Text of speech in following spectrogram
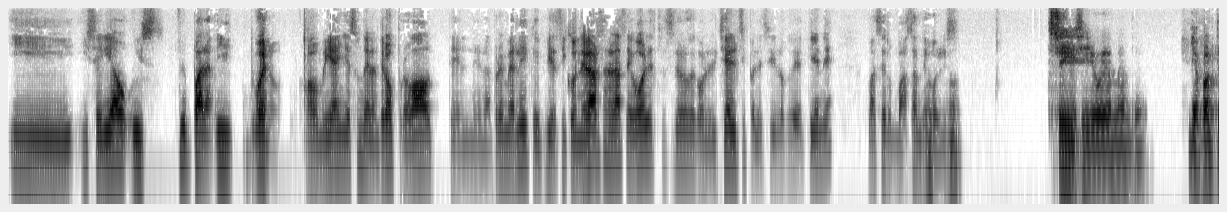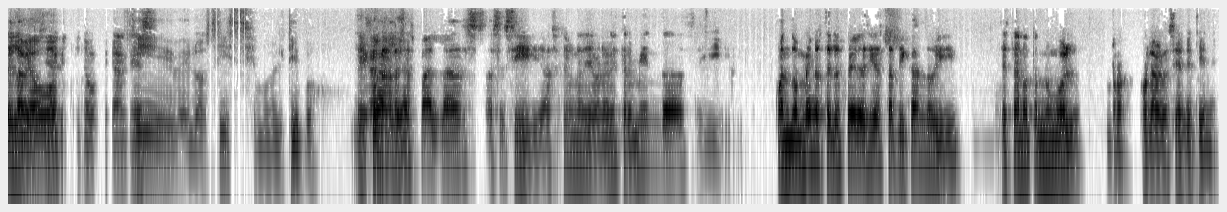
Y, y sería, y, para, y bueno, Aubameyang ya es un delantero probado en, en la Premier League. Y si con el Arsenal hace goles, estoy seguro que con el Chelsea, para decir lo que tiene, va a ser bastantes goles. Sí, sí, obviamente. Y aparte la Y velocidad que tiene Aubameyang es Sí, velocísimo el tipo. le gana las espaldas, hace, sí, hace unas diagonales tremendas y cuando menos te lo esperas ya está picando y te está anotando un gol por la velocidad que tiene.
